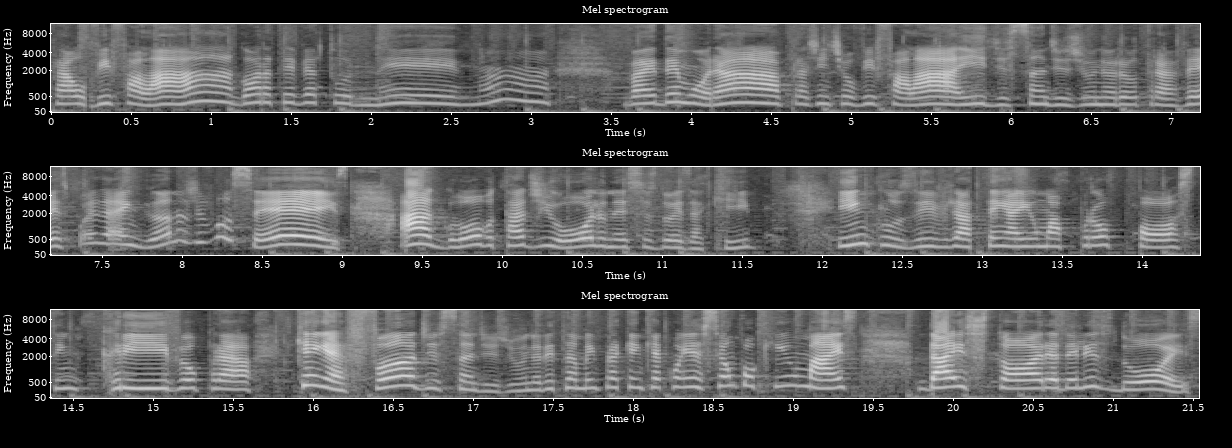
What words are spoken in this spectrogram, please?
para ouvir falar, ah, agora teve a turnê, ah, vai demorar para a gente ouvir falar aí de Sandy Júnior outra vez. Pois é, engano de vocês. A Globo tá de olho nesses dois aqui. Inclusive já tem aí uma proposta incrível para quem é fã de Sandy Júnior e também para quem quer conhecer um pouquinho mais da história deles dois.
